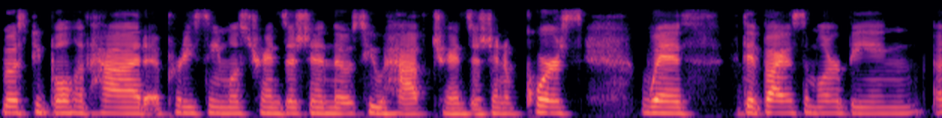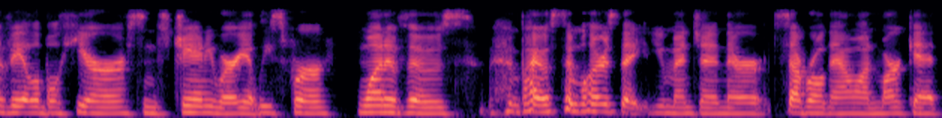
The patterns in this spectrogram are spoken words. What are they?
most people have had a pretty seamless transition, those who have transitioned. Of course, with the biosimilar being available here since January, at least for one of those biosimilars that you mentioned, there are several now on market.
